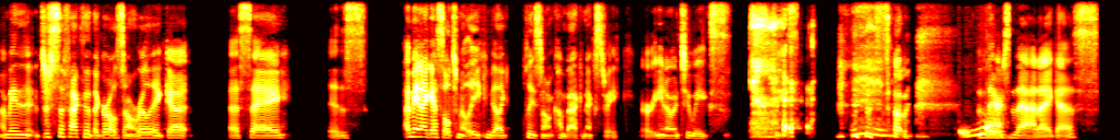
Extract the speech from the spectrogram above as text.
I mean, just the fact that the girls don't really get a say is, I mean, I guess ultimately you can be like, please don't come back next week or, you know, in two weeks. so yeah. there's that, I guess.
